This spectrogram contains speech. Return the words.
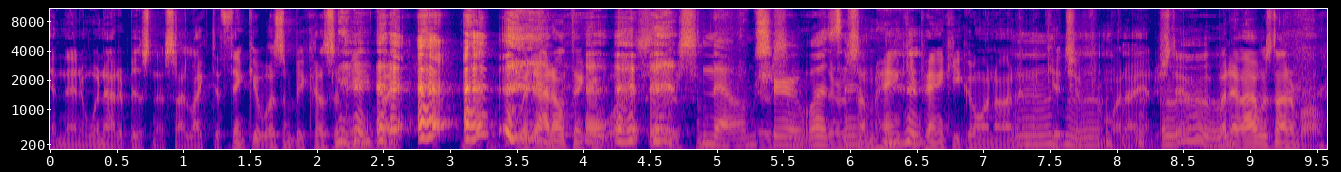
and then it went out of business. I like to think it wasn't because of me, but, but I don't think it was. There was some, No, I'm there sure it some- There wasn't. was some hanky panky going on in the kitchen, from what I understand. But I was not involved.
